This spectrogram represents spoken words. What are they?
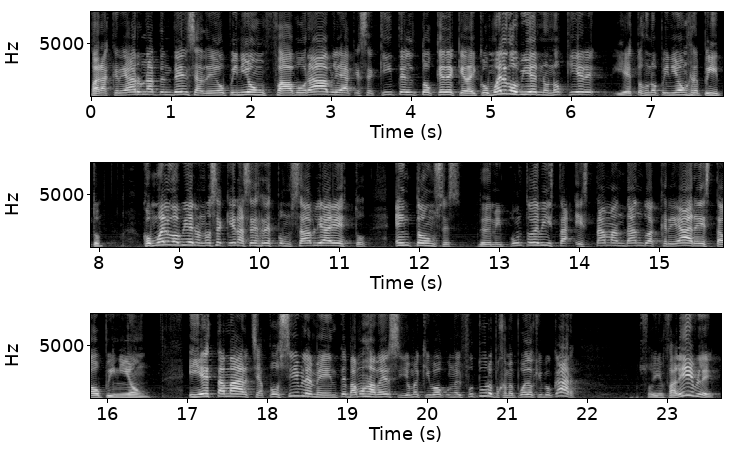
para crear una tendencia de opinión favorable a que se quite el toque de queda. Y como el gobierno no quiere, y esto es una opinión, repito, como el gobierno no se quiere hacer responsable a esto, entonces, desde mi punto de vista, está mandando a crear esta opinión. Y esta marcha posiblemente, vamos a ver si yo me equivoco en el futuro, porque me puedo equivocar. Soy infalible.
